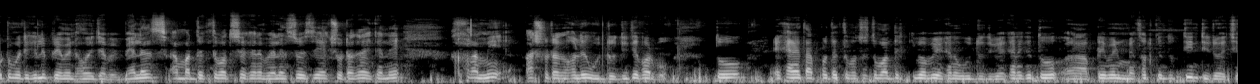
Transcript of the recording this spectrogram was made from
অটোমেটিক্যালি পেমেন্ট হয়ে যাবে। ব্যালেন্স আমার দেখতে পাচ্ছ এখানে ব্যালেন্স রয়েছে একশো টাকা। এখানে আমি পাঁচশো টাকা হলে উইড্রো দিতে পারব। তো এখানে তারপর দেখতে পাচ্ছ তোমাদের কীভাবে এখানে উইথড্র দিবে। এখানে কিন্তু পেমেন্ট মেথড কিন্তু তিনটি রয়েছে।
